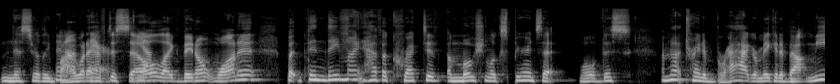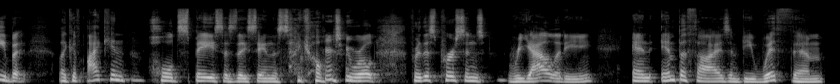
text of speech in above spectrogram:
necessarily buy not what I have to sell. Yeah. Like they don't want it. But then they might have a corrective emotional experience that, well, this, I'm not trying to brag or make it about me, but like if I can mm. hold space, as they say in the psychology world, for this person's reality and empathize and be with them,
